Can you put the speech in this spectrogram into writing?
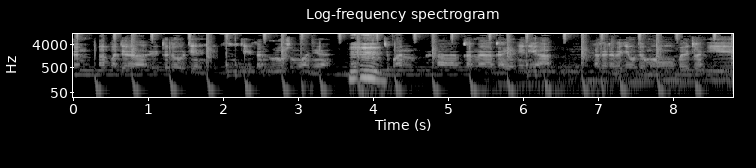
kan ah, pada itu tuh dia dihentikan dulu semuanya. mm-mm. Cuman ah, karena kayaknya nih ah, agak-agaknya udah mau balik lagi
